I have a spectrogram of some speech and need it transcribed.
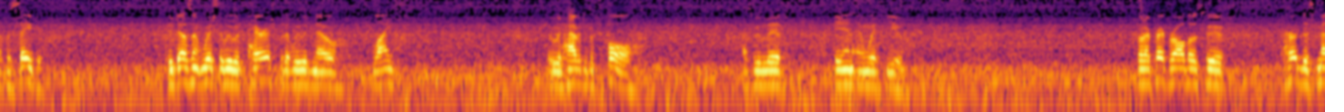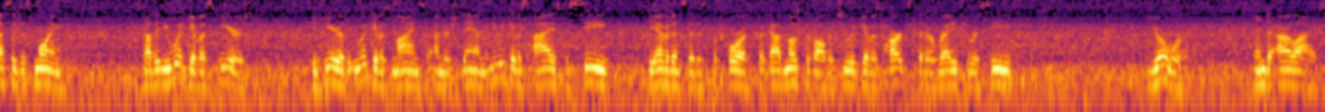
of the Savior, who doesn't wish that we would perish, but that we would know life, that we would have it to the full as we live in and with you. Lord, I pray for all those who have heard this message this morning, God, that you would give us ears to hear, that you would give us minds to understand, that you would give us eyes to see the evidence that is before us, but God, most of all, that you would give us hearts that are ready to receive your word into our lives,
